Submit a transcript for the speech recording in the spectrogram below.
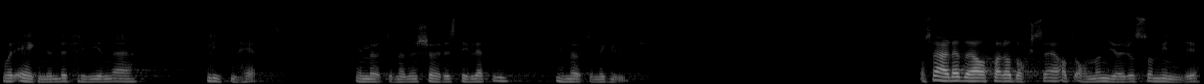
vår egne befriende litenhet i møte med den skjøre stillheten, i møte med Gud? Og så er det det paradokset at Ånden gjør oss så myndige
